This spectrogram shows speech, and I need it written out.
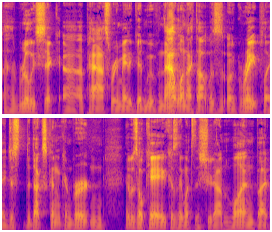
a really sick uh, pass where he made a good move. And that one I thought was a great play. Just the Ducks couldn't convert, and it was okay because they went to the shootout and won. But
